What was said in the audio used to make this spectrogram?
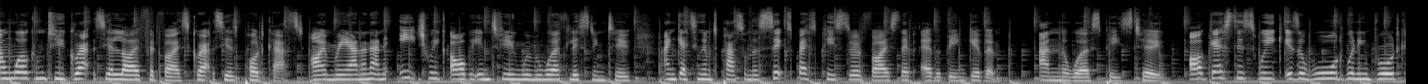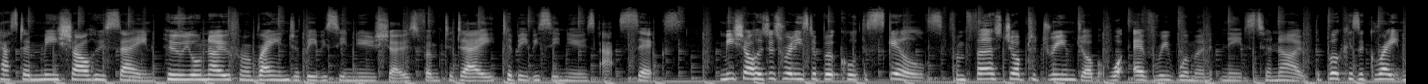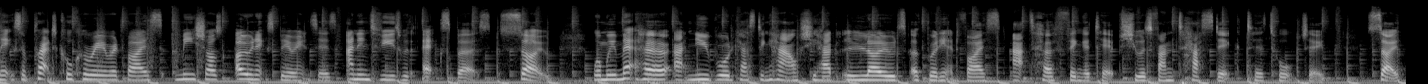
and welcome to Grazia Life Advice, Grazia's podcast. I'm Rhiannon, and each week I'll be interviewing women worth listening to and getting them to pass on the six best pieces of advice they've ever been given. And the worst piece, too. Our guest this week is award winning broadcaster Mishal Husain, who you'll know from a range of BBC News shows from today to BBC News at 6. Mishal has just released a book called The Skills From First Job to Dream Job What Every Woman Needs to Know. The book is a great mix of practical career advice, Mishal's own experiences, and interviews with experts. So, when we met her at New Broadcasting House, she had loads of brilliant advice at her fingertips. She was fantastic to talk to. So,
